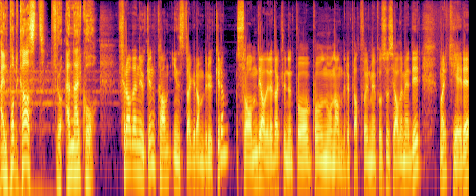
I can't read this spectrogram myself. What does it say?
en podkast fra NRK. Fra denne uken kan Instagram-brukere, som de allerede har kunnet på, på noen andre plattformer på sosiale medier, markere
